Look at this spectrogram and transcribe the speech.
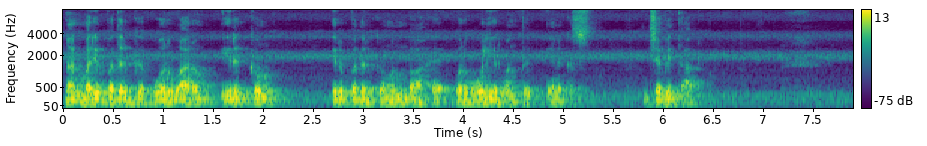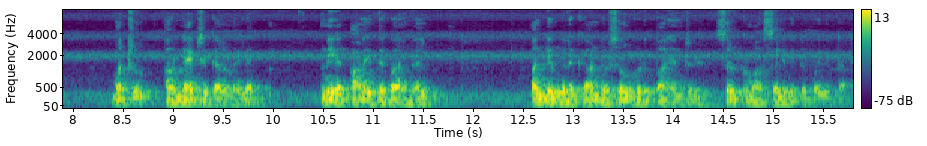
நான் மறிப்பதற்கு ஒரு வாரம் இருக்கும் இருப்பதற்கு முன்பாக ஒரு ஊழியர் வந்து எனக்கு ஜெபித்தார். மற்றும் அவர் ஞாயிற்றுக்கிழமையில் நீர் ஆலயத்துக்கு வாருங்கள். அங்கே உங்களுக்கு ஆண்டவர் சுகம் கொடுப்பார் என்று சுருக்கமாக சொல்லிவிட்டு போய்விட்டார்.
